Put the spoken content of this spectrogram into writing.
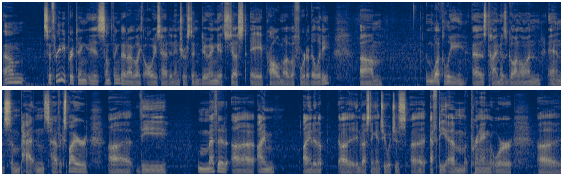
Um, so 3D printing is something that I've like always had an interest in doing. It's just a problem of affordability. Um, and luckily, as time has gone on and some patents have expired, uh, the method uh, I'm I ended up uh, investing into, which is uh, FDM printing, or uh,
